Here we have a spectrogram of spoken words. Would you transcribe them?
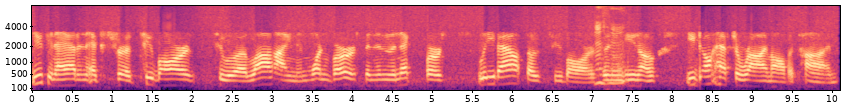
you can add an extra two bars to a line in one verse and in the next verse leave out those two bars mm-hmm. and you know you don't have to rhyme all the time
